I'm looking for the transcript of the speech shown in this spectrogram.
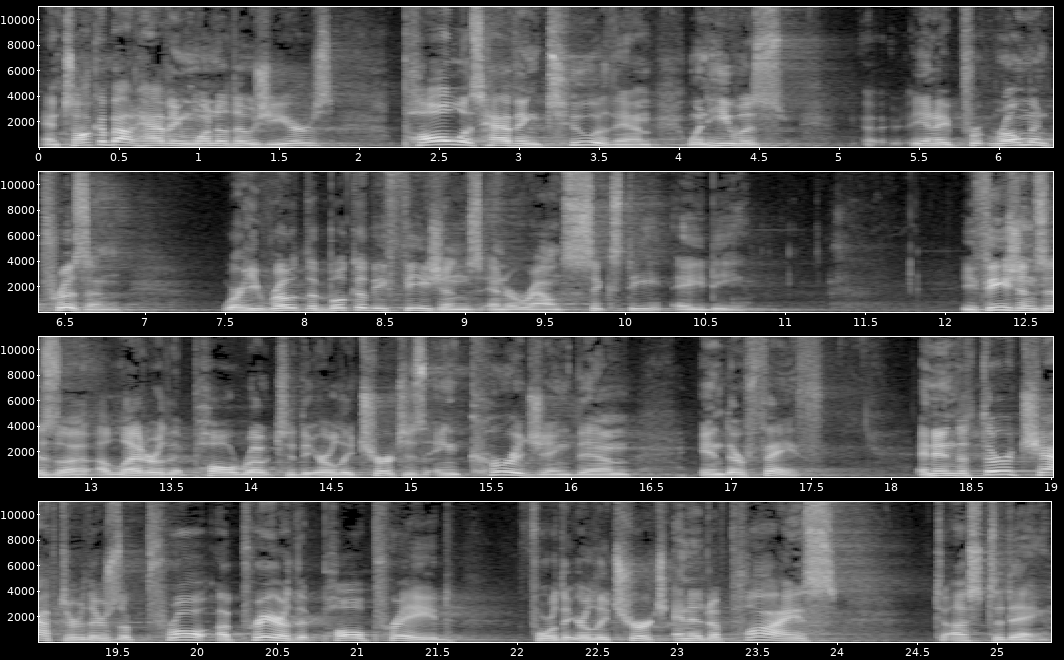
And talk about having one of those years. Paul was having two of them when he was uh, in a Roman prison where he wrote the book of Ephesians in around 60 AD. Ephesians is a, a letter that Paul wrote to the early churches, encouraging them in their faith. And in the third chapter, there's a, pro, a prayer that Paul prayed for the early church, and it applies to us today.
